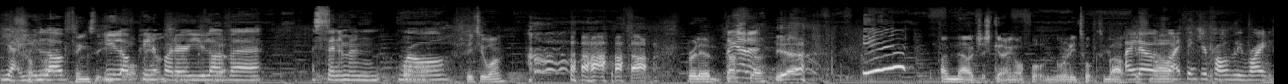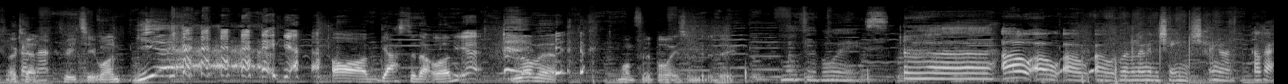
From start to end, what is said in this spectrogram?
Yeah, you like, love things that you you love peanut butter. onto. You love Yeah. uh, a cinnamon roll. Three, two, one. Brilliant. Look at That's the- Yeah. I'm now just going off what we've already talked about. I know, now. but I think you're probably right if you've Okay, done that. three, two, one. Yeah! yeah. Oh, I'm gassed at that one. Yeah. Love it. one for the boys, I'm gonna do. One for the boys. Uh. Oh, oh, oh, oh. Well, then I'm gonna change. Hang on. Okay.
